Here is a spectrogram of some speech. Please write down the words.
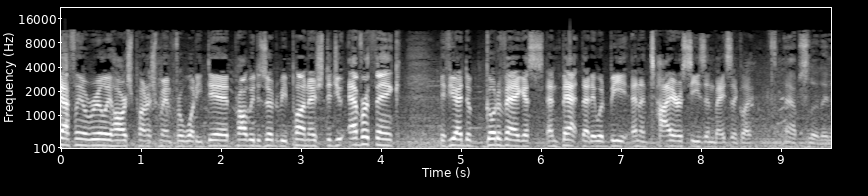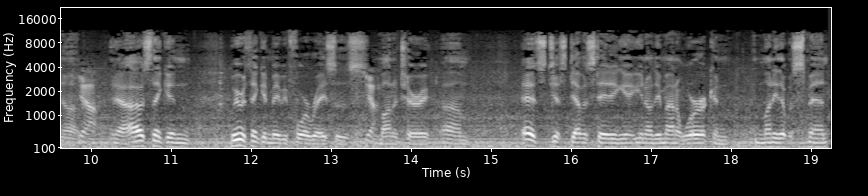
definitely a really harsh punishment for what he did. Probably deserved to be punished. Did you ever think? If you had to go to Vegas and bet that it would be an entire season, basically, absolutely not. Yeah, yeah. I was thinking we were thinking maybe four races, yeah. monetary. Um, it's just devastating, you know, the amount of work and money that was spent.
